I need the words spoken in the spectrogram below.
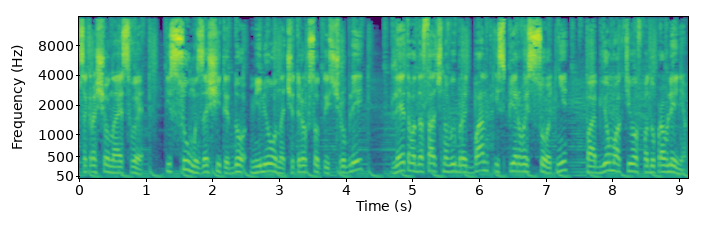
сокращенно АСВ, и суммы защиты до миллиона четырехсот тысяч рублей, для этого достаточно выбрать банк из первой сотни по объему активов под управлением.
